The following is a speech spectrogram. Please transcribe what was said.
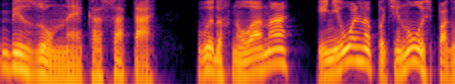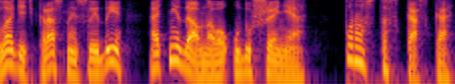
«Безумная красота!» — выдохнула она и невольно потянулась погладить красные следы от недавнего удушения. Просто сказка.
